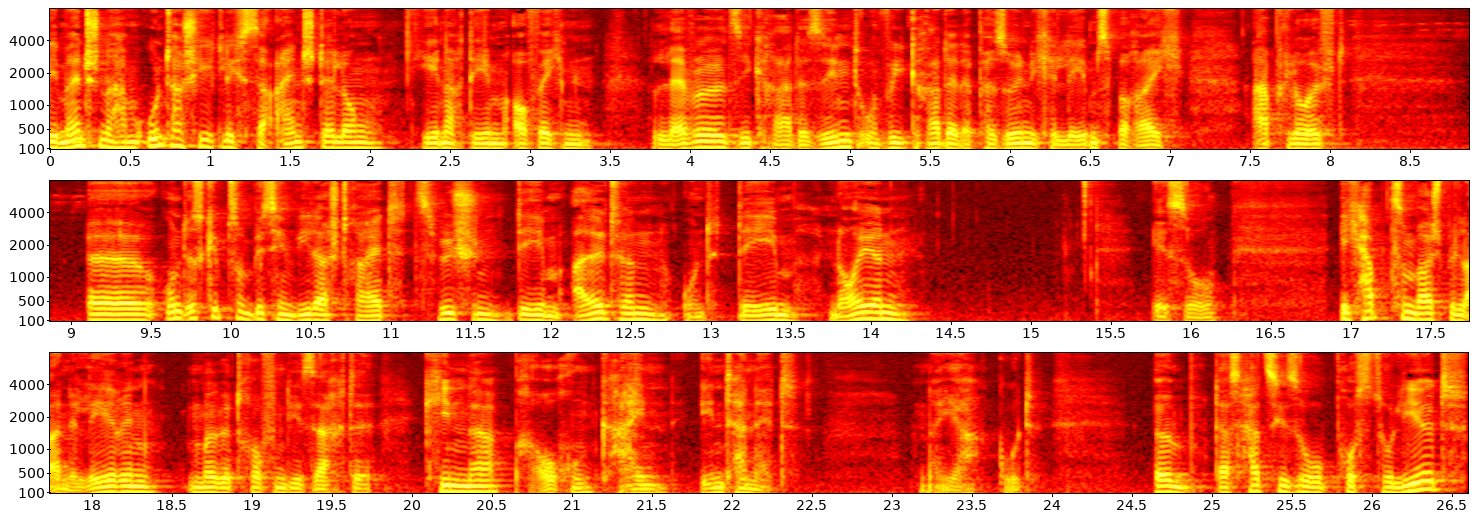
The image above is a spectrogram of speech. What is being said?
Die Menschen haben unterschiedlichste Einstellungen, je nachdem, auf welchem Level sie gerade sind und wie gerade der persönliche Lebensbereich abläuft. Äh, und es gibt so ein bisschen Widerstreit zwischen dem Alten und dem Neuen. Ist so. Ich habe zum Beispiel eine Lehrerin mal getroffen, die sagte, Kinder brauchen kein Internet. Naja, gut. Ähm, das hat sie so postuliert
